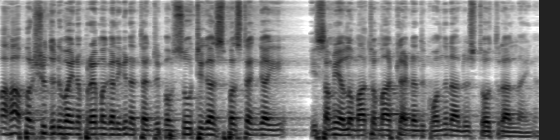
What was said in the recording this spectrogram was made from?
మహాపరిశుద్ధుడు అయిన ప్రేమ కలిగిన తండ్రి బహుసూటిగా స్పష్టంగా ఈ- సమయంలో మాతో మాట్లాడినందుకు వందనాలు స్తోత్రాలు నాయన.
